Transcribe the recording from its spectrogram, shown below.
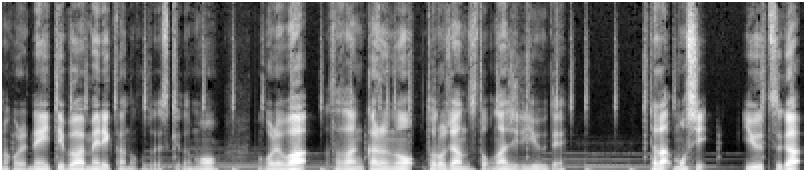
まあ、これネイティブアメリカのことですけども、これはサザンカルのトロジャンズと同じ理由で、ただもしユーツが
